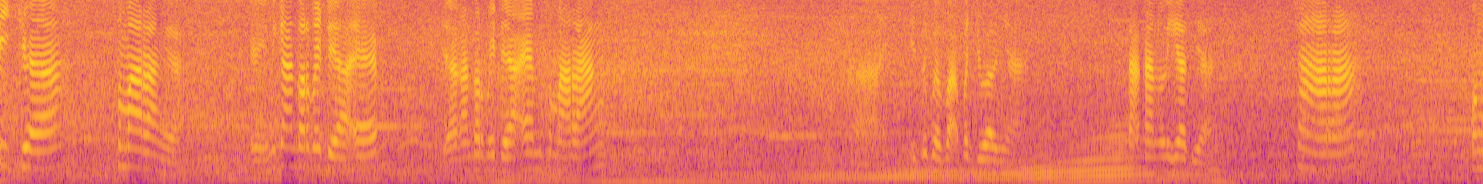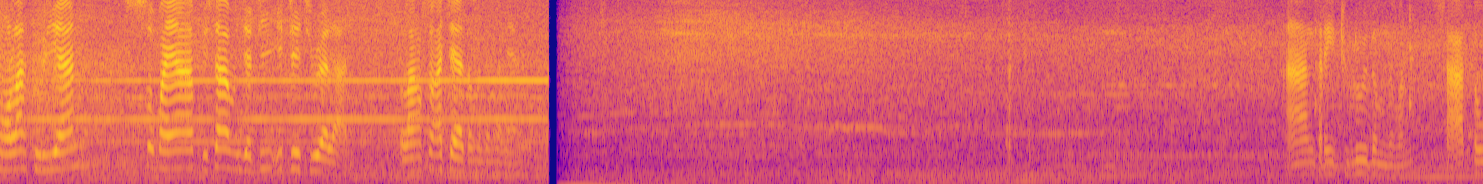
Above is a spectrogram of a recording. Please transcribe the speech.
3 Semarang ya. Oke ini kantor PDAM ya kantor PDAM Semarang. Nah, itu bapak penjualnya. Kita akan lihat ya cara pengolah durian supaya bisa menjadi ide jualan. Langsung aja ya teman-teman ya. Antri dulu teman-teman. Satu,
